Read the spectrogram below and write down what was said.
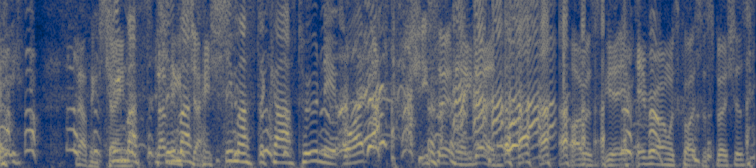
he, he nothing's She changed. must, she must, changed. she must have cast her net, right? She certainly did. I was, yeah, everyone was quite suspicious.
